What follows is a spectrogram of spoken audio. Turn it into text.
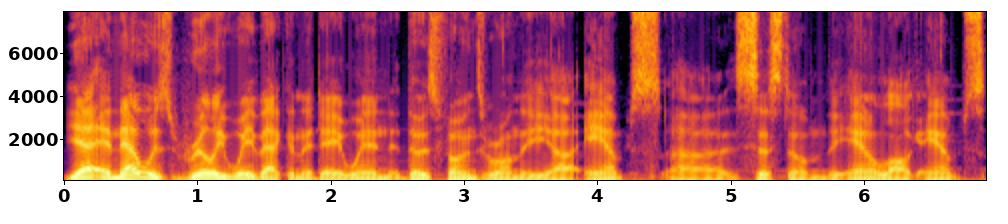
Yeah, and that was really way back in the day when those phones were on the uh, AMPS uh, system, the analog AMPS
